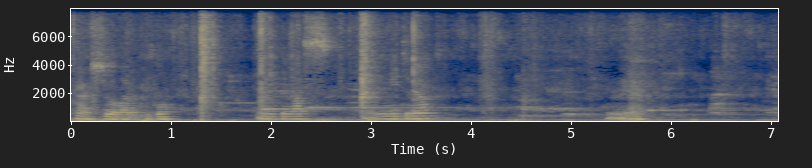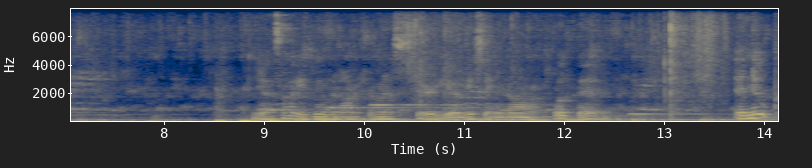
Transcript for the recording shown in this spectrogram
Attached to a lot of people. Anything else you need to know? Yeah. Yeah, somebody's moving on from this. There, yeah, they saying no. Fuck that. And nope.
